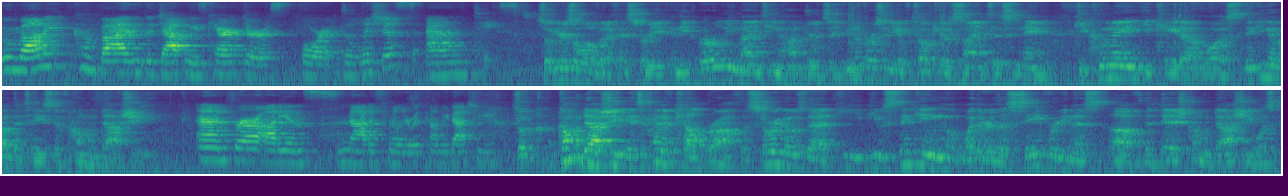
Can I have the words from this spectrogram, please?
Umami combines the Japanese characters for delicious and taste. So here's a little bit of history. In the early 1900s, a University of Tokyo scientist named Kikunae Ikeda was thinking about the taste of kombu dashi. And for our audience not as familiar with kombu dashi, So kombu dashi, it's a kind of kelp broth. The story goes that he, he was thinking whether the savoriness of the dish, kombu dashi, was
